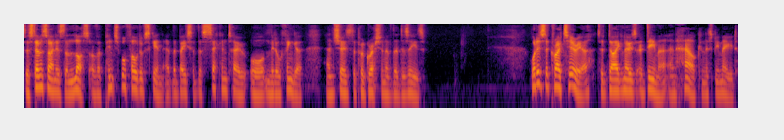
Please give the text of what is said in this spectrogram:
Sign is the loss of a pinchable fold of skin at the base of the second toe or middle finger and shows the progression of the disease. What is the criteria to diagnose edema and how can this be made?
